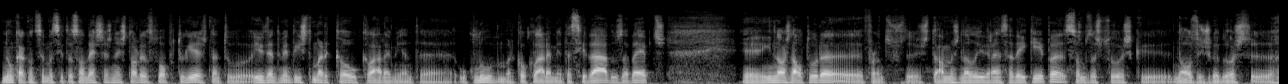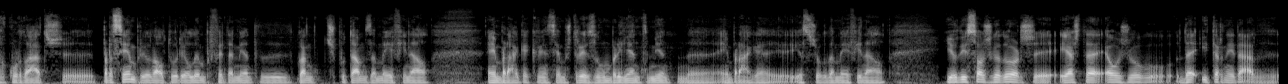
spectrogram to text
nunca aconteceu uma situação destas na história do futebol português. Portanto, evidentemente isto marcou claramente uh, o clube, marcou claramente a cidade, os adeptos. Uh, e nós, na altura, pronto, estávamos na liderança da equipa, somos as pessoas que, nós os jogadores, uh, recordados para sempre. Eu, na altura, eu lembro perfeitamente de quando disputámos a meia-final em Braga, que vencemos 3-1 brilhantemente em Braga, esse jogo da meia-final. E eu disse aos jogadores: este é o jogo da eternidade.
